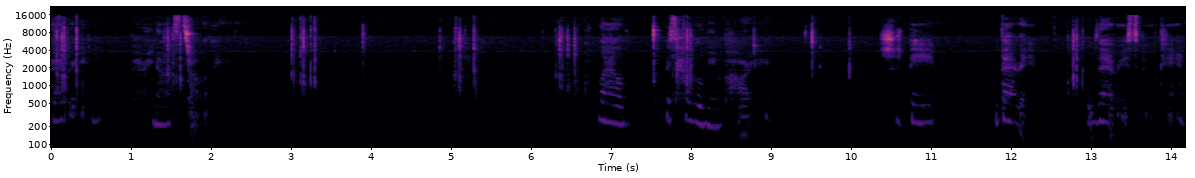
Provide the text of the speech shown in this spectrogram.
Very, very nice, darling. Well, this Halloween party should be very, very spooky.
